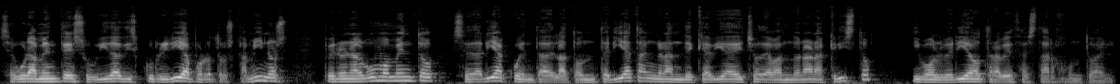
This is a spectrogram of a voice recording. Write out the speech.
Seguramente su vida discurriría por otros caminos pero en algún momento se daría cuenta de la tontería tan grande que había hecho de abandonar a Cristo y volvería otra vez a estar junto a Él.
